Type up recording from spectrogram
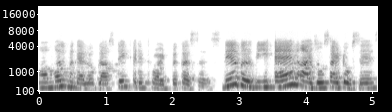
normal megaloblastic erythroid precursors. There will be anisocytosis,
